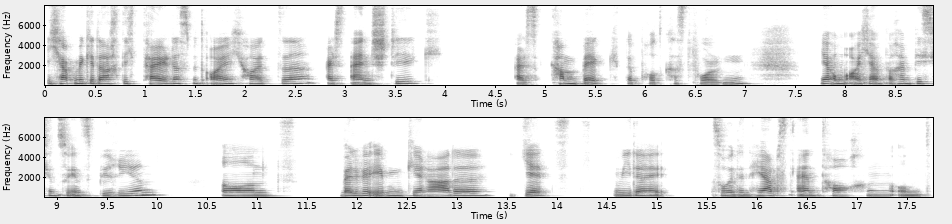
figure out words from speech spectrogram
ich habe mir gedacht, ich teile das mit euch heute als Einstieg, als Comeback der Podcast-Folgen, ja, um euch einfach ein bisschen zu inspirieren. Und weil wir eben gerade jetzt wieder so in den Herbst eintauchen und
